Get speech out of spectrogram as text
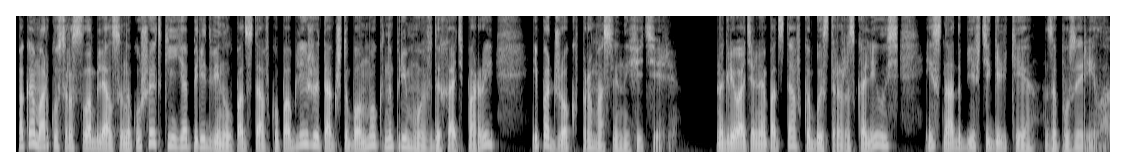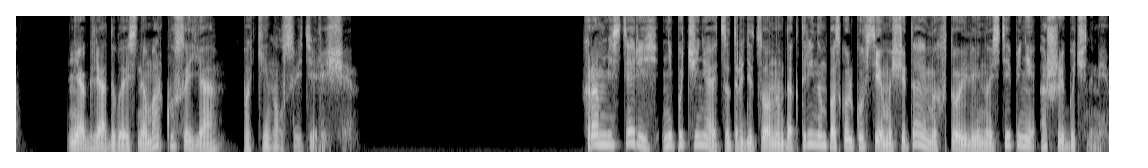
Пока Маркус расслаблялся на кушетке, я передвинул подставку поближе, так, чтобы он мог напрямую вдыхать пары и поджег промасленный фитиль. Нагревательная подставка быстро раскалилась, и снадобье в тегельке запузырило. Не оглядываясь на Маркуса, я покинул святилище. Храм мистерий не подчиняется традиционным доктринам, поскольку все мы считаем их в той или иной степени ошибочными,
